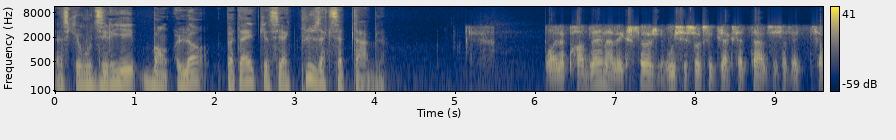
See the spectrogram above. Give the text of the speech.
est-ce que vous diriez, bon, là, peut-être que c'est plus acceptable? Bon, le problème avec ça, oui, c'est sûr que c'est plus acceptable. Ça, ça fait, ça,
